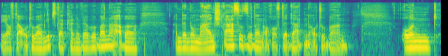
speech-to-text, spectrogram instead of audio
nee, auf der Autobahn gibt's gar keine Werbebanner, aber an der normalen Straße, sondern auch auf der Datenautobahn. Und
